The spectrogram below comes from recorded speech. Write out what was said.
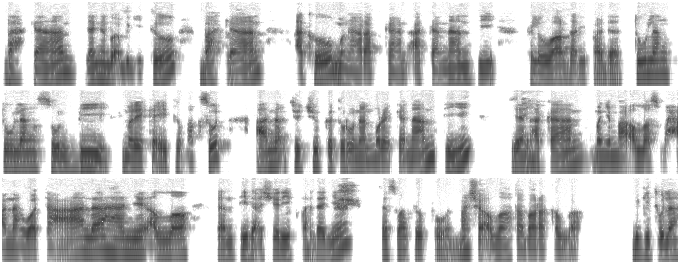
Bahkan, jangan buat begitu, bahkan aku mengharapkan akan nanti keluar daripada tulang-tulang sulbi mereka itu maksud anak cucu keturunan mereka nanti yang akan menyembah Allah Subhanahu wa taala hanya Allah dan tidak syirik padanya sesuatu pun. Masya Allah, tabarakallah. Begitulah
